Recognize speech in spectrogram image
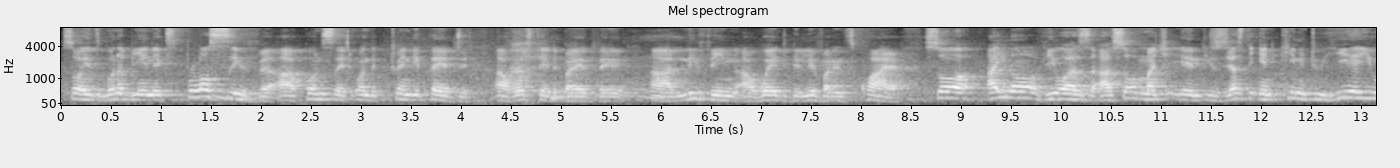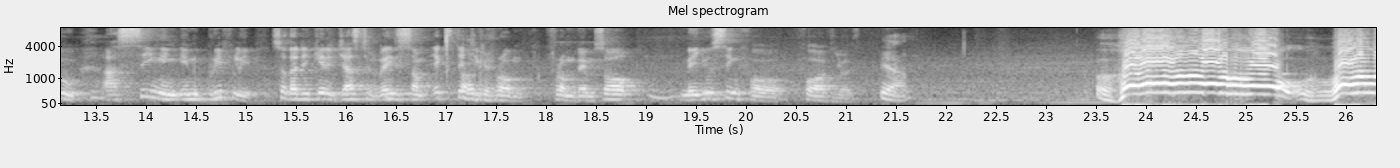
So it's going to be an explosive uh, concert on the 23rd, uh, hosted by the uh, Living uh, Word Deliverance Choir. So I know viewers are so much enthusiastic and keen to hear you uh, singing in briefly so that you can just raise some ecstatic Okay. from, from them. So may you sing for, for our viewers. Yeah. Oh, oh, oh, oh,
